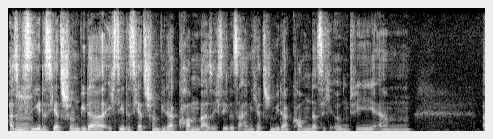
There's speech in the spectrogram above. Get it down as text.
Also ich mhm. sehe das jetzt schon wieder, ich sehe das jetzt schon wieder kommen. Also ich sehe das eigentlich jetzt schon wieder kommen, dass ich irgendwie ähm, äh,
